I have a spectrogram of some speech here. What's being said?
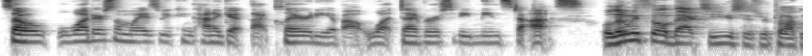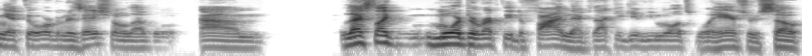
So, what are some ways we can kind of get that clarity about what diversity means to us? Well, let me throw it back to you since we're talking at the organizational level. Um, let's like more directly define that because I could give you multiple answers. So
